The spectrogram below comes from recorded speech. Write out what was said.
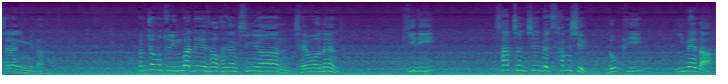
차량입니다. 3.5톤 윙바디에서 가장 중요한 재원은 길이 4730, 높이 2m,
